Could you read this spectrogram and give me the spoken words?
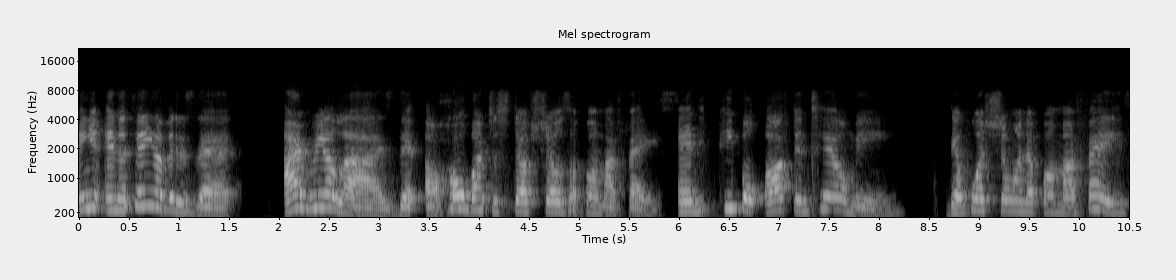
and, you, and the thing of it is that I realize that a whole bunch of stuff shows up on my face. And people often tell me that what's showing up on my face,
